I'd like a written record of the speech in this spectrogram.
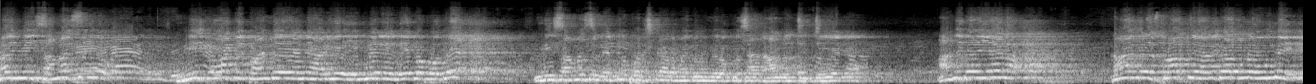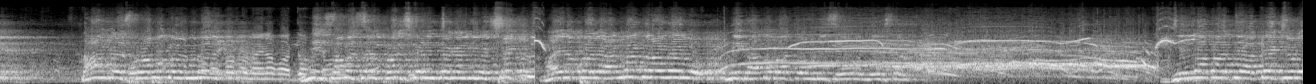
మరి మీ సమస్యలు మీ వాటి పనిచేయని అడిగే ఎమ్మెల్యే లేకపోతే మీ సమస్యలు ఎట్లా పరిష్కారం అయితే మీరు ఒకసారి ఆలోచన చేయండి. అందుకే కాంగ్రెస్ పార్టీ అధికారంలో ఉంది. కాంగ్రెస్ ప్రభుత్వం ఉన్నది. మీ సమస్యలు పరిష్కరించగలిగిన శక్తి మైనపల్లి హనుమంతరావు గారు మీకు అందుబాటులో ఉండి సేవ చేస్తారు. జిల్లా పార్టీ అధ్యక్షుడు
